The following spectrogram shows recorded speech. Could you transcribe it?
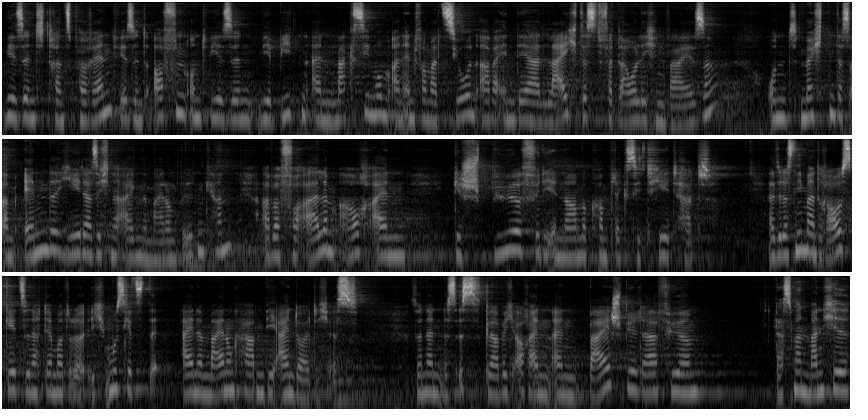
Wir sind transparent, wir sind offen und wir, sind, wir bieten ein Maximum an Informationen, aber in der leichtest verdaulichen Weise und möchten, dass am Ende jeder sich eine eigene Meinung bilden kann, aber vor allem auch ein Gespür für die enorme Komplexität hat also, dass niemand rausgeht, so nach dem Motto, ich muss jetzt eine Meinung haben, die eindeutig ist. Sondern es ist, glaube ich, auch ein, ein Beispiel dafür, dass man manche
